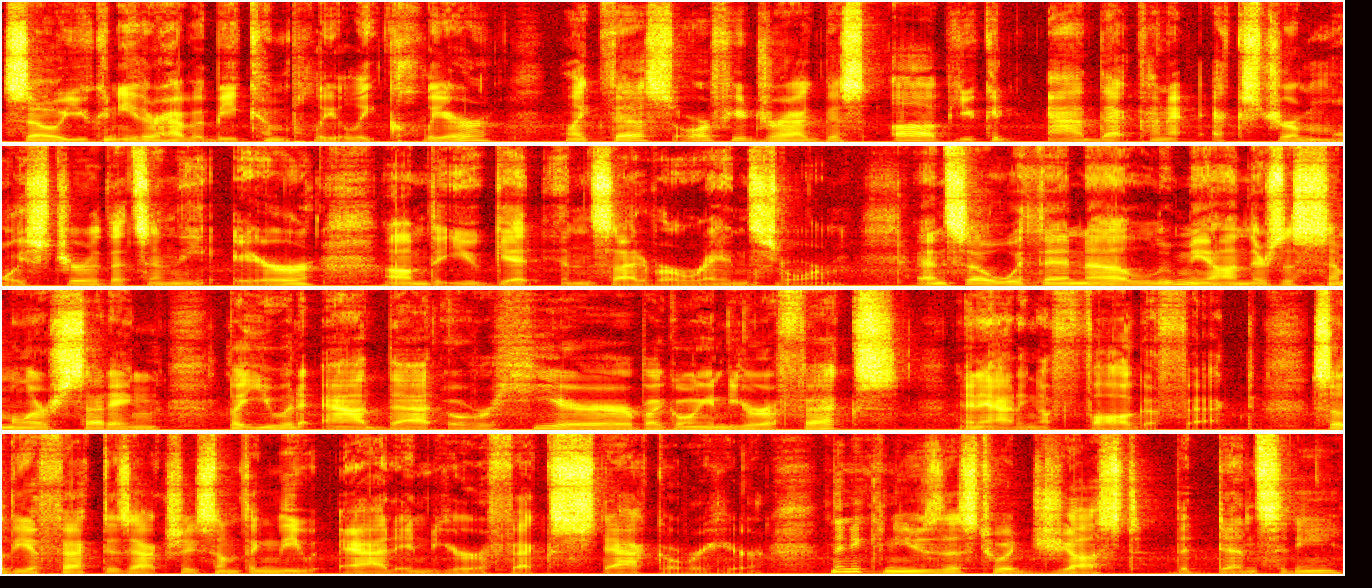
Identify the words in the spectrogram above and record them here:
So you can either have it be completely clear like this or if you drag this up you can add that kind of extra moisture that's in the air um, that you get inside of a rainstorm. And so within uh, Lumion there's a similar setting but you would add that over here by going into your effects and adding a fog effect. So the effect is actually something that you add into your effects stack over here. then you can use this to adjust the density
